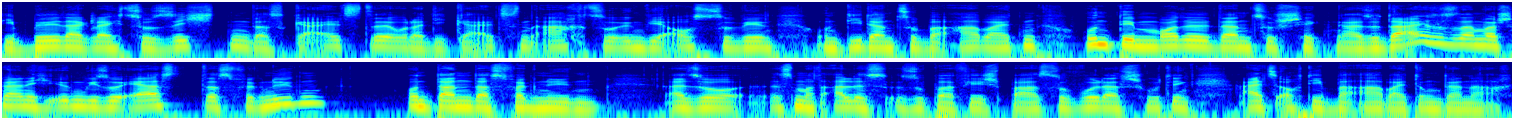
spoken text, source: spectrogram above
die Bilder gleich zu sichten, das geilste oder die geilsten acht so irgendwie auszuwählen und die dann zu bearbeiten und dem Model dann zu schicken. Also da ist es dann wahrscheinlich irgendwie so erst das Vergnügen und dann das Vergnügen. Also es macht alles super viel Spaß, sowohl das Shooting als auch die Bearbeitung danach.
